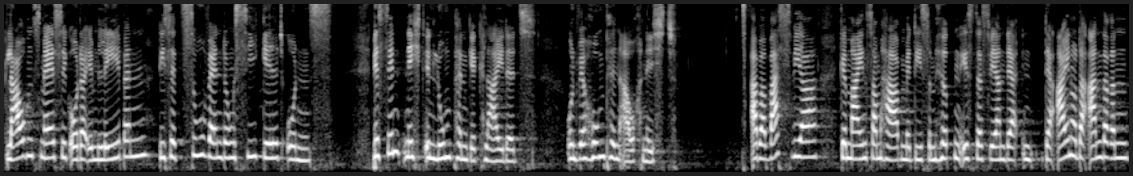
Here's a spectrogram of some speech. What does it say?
glaubensmäßig oder im Leben. Diese Zuwendung, sie gilt uns. Wir sind nicht in Lumpen gekleidet und wir humpeln auch nicht. Aber was wir gemeinsam haben mit diesem Hirten ist, dass wir in der, in der ein oder anderen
